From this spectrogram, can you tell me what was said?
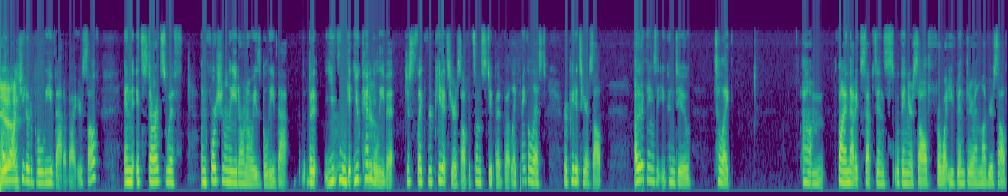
I yeah. want you to believe that about yourself. And it starts with unfortunately you don't always believe that. But it, you can get you can Yeah. believe it. Just like repeat it to yourself. It sounds stupid, but like make a list, repeat it to yourself. Other things that you can do to like um find that acceptance within yourself for what you've been through and love yourself.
